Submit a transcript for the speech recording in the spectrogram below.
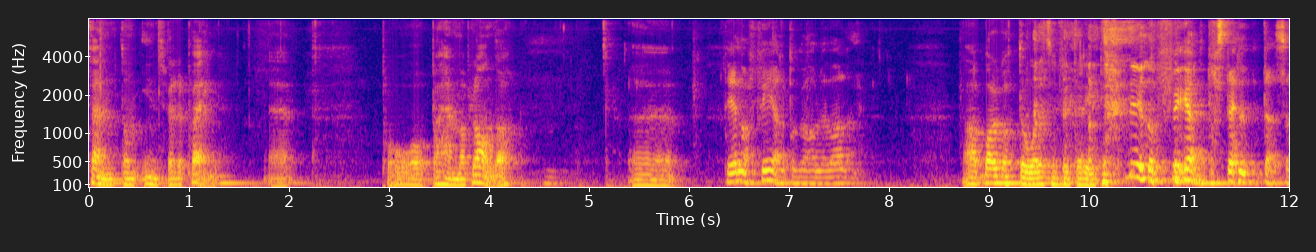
15 inspelade poäng. Eh, på, på hemmaplan då. Eh, Det är något fel på Gavlevallen. ja, bara gått dåligt sen vi flyttade dit. Det är något fel på stället alltså.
